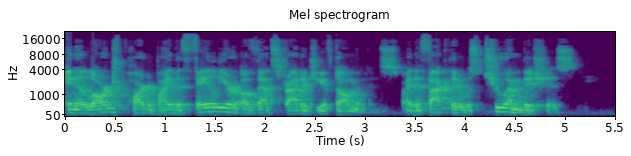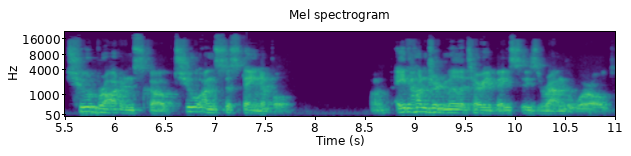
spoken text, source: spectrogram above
in a large part by the failure of that strategy of dominance, by the fact that it was too ambitious, too broad in scope, too unsustainable. 800 military bases around the world,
